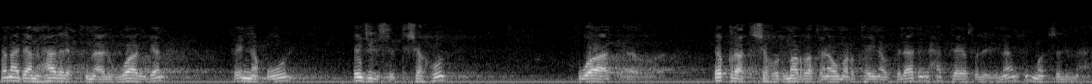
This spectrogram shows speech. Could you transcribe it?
فما دام هذا الاحتمال واردا فإن نقول اجلس التشهد واقرأ التشهد مرة أو مرتين أو ثلاثا حتى يصل الإمام ثم تسلم معه.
